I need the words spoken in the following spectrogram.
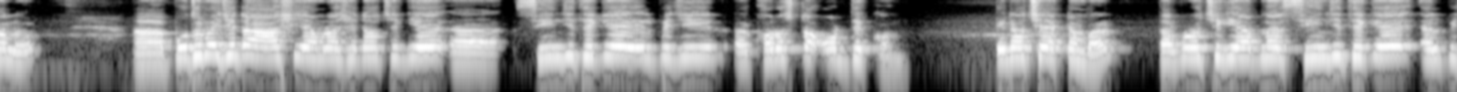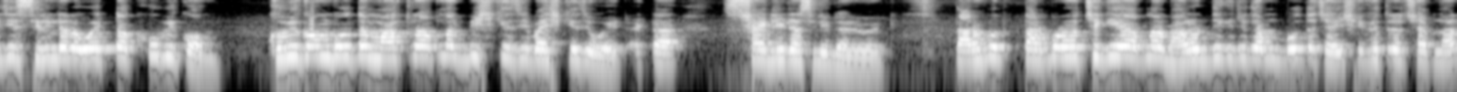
ভালো? প্রথমে যেটা আসি আমরা সেটা হচ্ছে গিয়ে সিএনজি থেকে এলপিজির খরচটা অর্ধেক কম। এটা হচ্ছে এক নাম্বার। তারপর হচ্ছে গিয়ে আপনার সিএনজি থেকে এলপিজির সিলিন্ডার ওয়েটটা খুবই কম। খুবই কম বলতে মাত্র আপনার বিশ কেজি, বাইশ কেজি ওয়েট, একটা ষাট লিটার সিলিন্ডারের ওয়েট। তারপর তারপর হচ্ছে গিয়ে আপনার ভালোর দিকে যদি আমি বলতে চাই, সেক্ষেত্রে হচ্ছে আপনার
